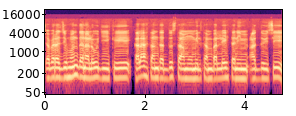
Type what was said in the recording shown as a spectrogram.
cabarazihondana loojiikee kalahtan daddosta muumiltan balleehtanim caddoysee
